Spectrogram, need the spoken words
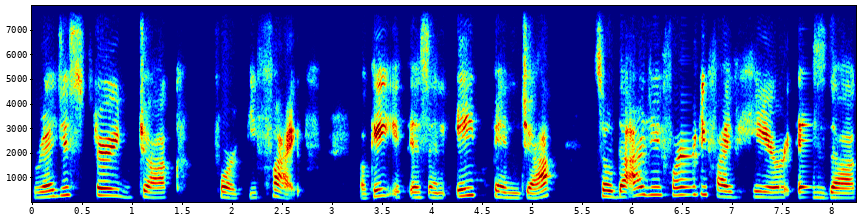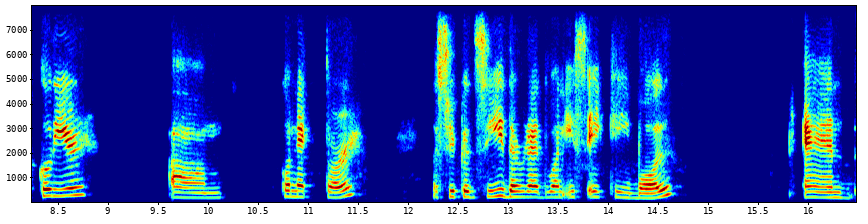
registered jack 45. Okay, it is an 8-pin jack. So the RJ45 here is the clear um, connector. As you can see, the red one is a cable. And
